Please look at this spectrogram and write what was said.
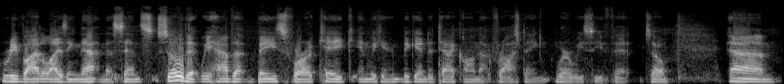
revitalizing that in a sense, so that we have that base for our cake, and we can begin to tack on that frosting where we see fit. So, um,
